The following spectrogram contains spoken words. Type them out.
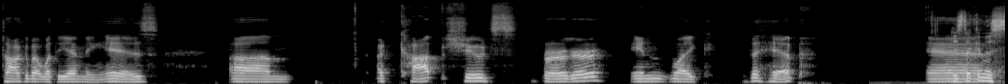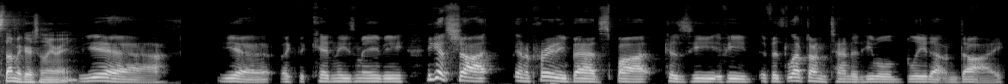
talk about what the ending is. Um, a cop shoots Berger in like the hip, and just like in the stomach or something right yeah, yeah, like the kidneys maybe. He gets shot in a pretty bad spot because he if he if it's left unattended, he will bleed out and die.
